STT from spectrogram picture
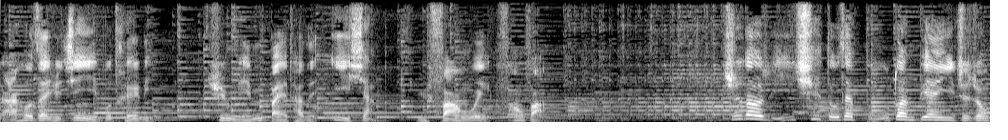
然后再去进一步推理，去明白它的意象与方位方法，知道一切都在不断变异之中，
